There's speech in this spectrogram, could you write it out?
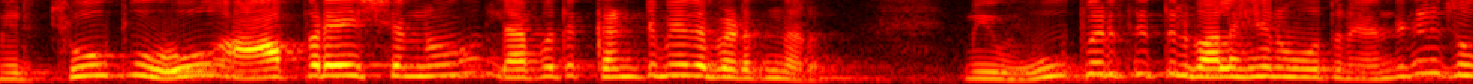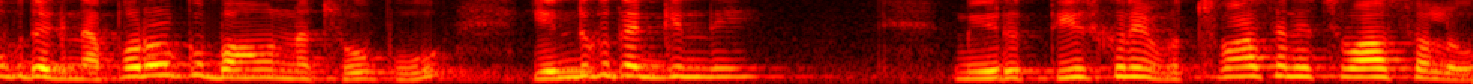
మీరు చూపు ఆపరేషను లేకపోతే కంటి మీద పెడుతున్నారు. మీ ఊపిరితిత్తులు బలహీనం అవుతున్నాయి. అందుకని చూపు తగ్గింది. అప్పటి వరకు బాగున్న చూపు ఎందుకు తగ్గింది? మీరు తీసుకునే ఉచ్ఛ్వాస నిశ్వాసలు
